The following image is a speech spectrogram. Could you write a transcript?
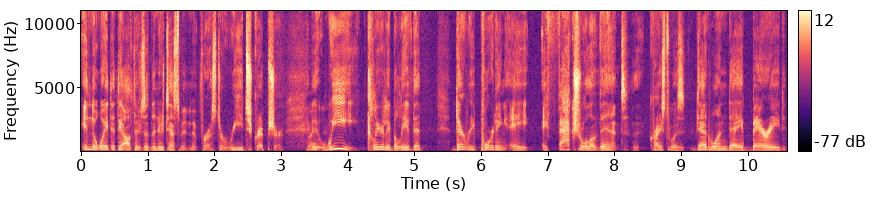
in the way that the authors of the New Testament meant for us to read Scripture. Right. We clearly believe that they're reporting a, a factual event. Christ was dead one day, buried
